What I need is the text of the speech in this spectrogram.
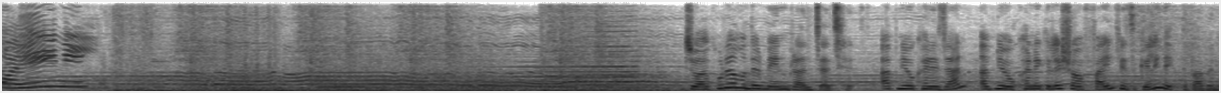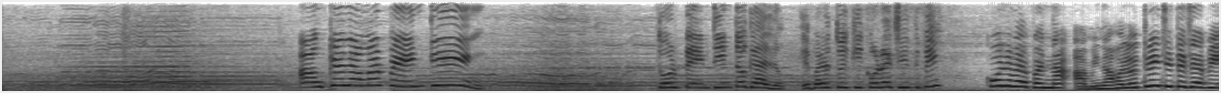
বলেইনি জয়পুরে আমাদের মেন ব্রাঞ্চ আছে। আপনি ওখানে যান আপনি ওখানে গেলে সব ফাইল ফিজিক্যালি দেখতে পাবেন। আঙ্কেল আমার পেন্টিং তোর পেন্টিং তো গেল। এবারে তুই কি করে জিতবি? কোনো ব্যাপার না আমি না হলেও তুই জিতে যাবি।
